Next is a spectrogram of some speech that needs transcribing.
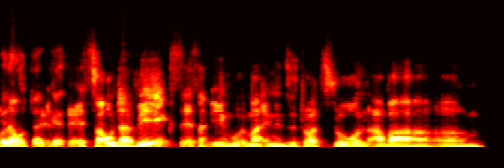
genau. So. Der, der, ist zwar unterwegs, der ist dann irgendwo immer in den Situationen, aber ähm,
